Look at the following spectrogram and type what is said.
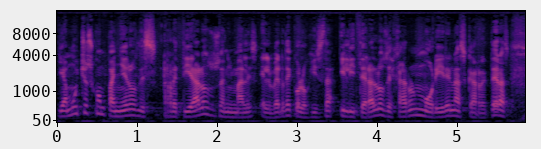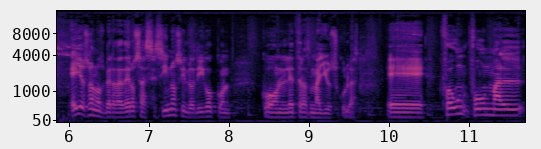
y a muchos compañeros les retiraron sus animales, el verde ecologista, y literal los dejaron morir en las carreteras. Ellos son los verdaderos asesinos y lo digo con, con letras mayúsculas. Eh, fue, un, fue un mal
